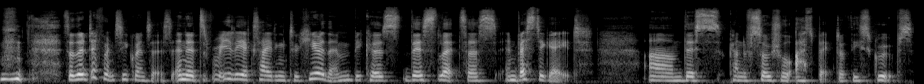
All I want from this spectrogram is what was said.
so they're different sequences, and it's really exciting to hear them because this lets us investigate um, this kind of social aspect of these groups.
